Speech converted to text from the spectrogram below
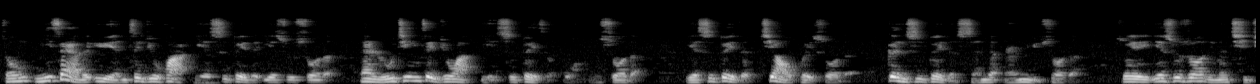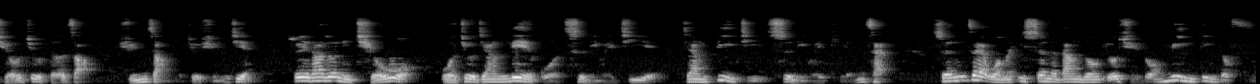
从弥赛亚的预言，这句话也是对着耶稣说的，但如今这句话也是对着我们说的，也是对着教会说的，更是对着神的儿女说的。所以耶稣说：“你们祈求就得着，寻找就寻见。”所以他说：“你求我，我就将列国赐你为基业，将地极赐你为田产。”神在我们一生的当中有许多命定的福，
